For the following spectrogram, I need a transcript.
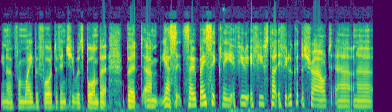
you know, from way before Da Vinci was born. But but um, yes, it, so basically, if you if you start if you look at the shroud uh, on a,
